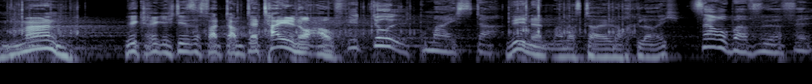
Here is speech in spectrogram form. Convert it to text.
Mann! Wie kriege ich dieses verdammte Teil nur auf? Geduld, Meister. Wie nennt man das Teil noch gleich? Zauberwürfel.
